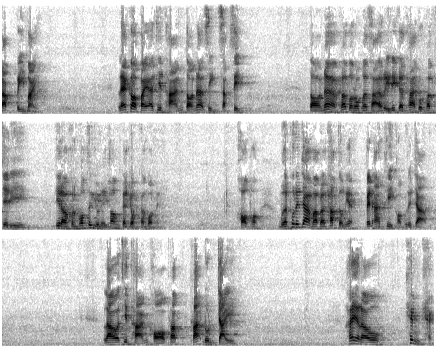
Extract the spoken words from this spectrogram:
รับปีใหม่ และก็ไปอธิษฐานต่อหน้าสิ่งศักดิ์สิทธิ์ ต่อหน้าพระบรมสารีริกธาตุบนพระเจดีย์ที่เราคนพบซึ่งอยู่ในช่องกระจกทั้งหมดเนี่ยขอพอ เหมือนพระเจ้ามาประทับตรงนี้เป็นอาทิของพระเจ้า เราอธิษฐานขอพระพระดลใจ ให้เราเข้มแข็ง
